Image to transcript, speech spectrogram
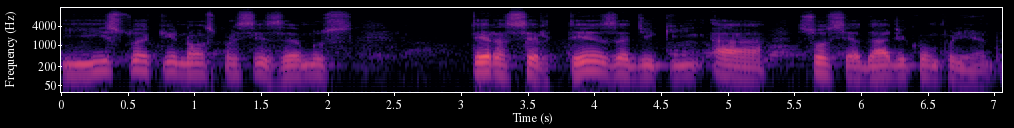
e isto é que nós precisamos ter a certeza de que a sociedade compreenda.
